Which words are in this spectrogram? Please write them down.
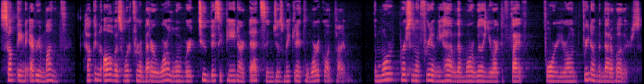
something every month. How can all of us work for a better world when we're too busy paying our debts and just making it to work on time? The more personal freedom you have, the more willing you are to fight for your own freedom and that of others.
